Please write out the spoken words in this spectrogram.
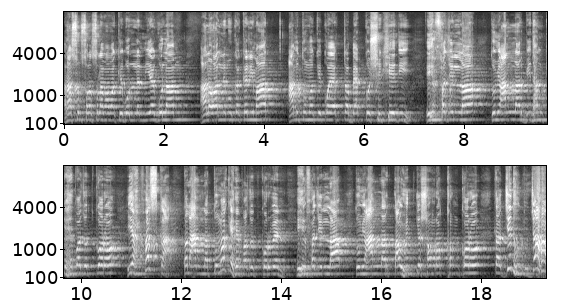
রাসুল সাল্লাহ সাল্লাম আমাকে বললেন নিয়ে গোলাম, আলো আল্লিমুকা কালিমাত, আমি তোমাকে কয়েকটা বাক্য শিখিয়ে দিই। ইহফাজিল্লাহ, তুমি আল্লাহর বিধানকে হেফাজত করো। ইহফাজকা, তাহলে আল্লাহ তোমাকে হেফাজত করবেন। ইহফাজিল্লাহ, তুমি আল্লাহর তাওহিদকে সংরক্ষণ করো। তা জিদহুতু যাহা,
